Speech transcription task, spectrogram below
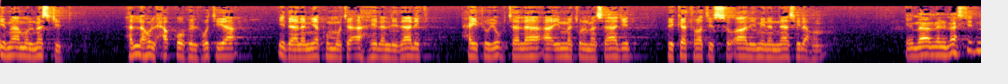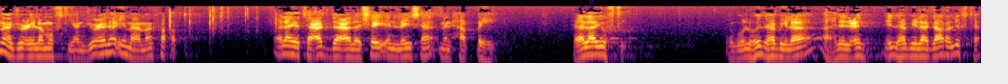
إمام المسجد هل له الحق في الفتيا إذا لم يكن متأهلا لذلك حيث يبتلى أئمة المساجد بكثرة السؤال من الناس لهم؟ إمام المسجد ما جعل مفتيا جعل إماما فقط. فلا يتعدى على شيء ليس من حقه. فلا يفتي. يقول له اذهب إلى أهل العلم اذهب إلى دار الإفتاء.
